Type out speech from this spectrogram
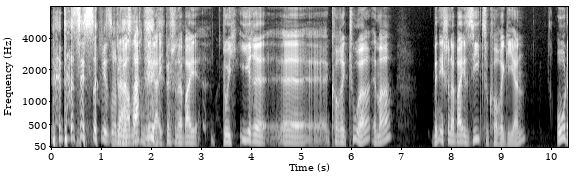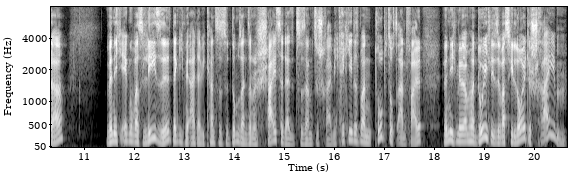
das ist sowieso du der wirst Hammer. lachen, Digga. Ich bin schon dabei, durch ihre äh, Korrektur immer, bin ich schon dabei, sie zu korrigieren. Oder wenn ich irgendwas lese, denke ich mir, Alter, wie kannst du so dumm sein, so eine Scheiße da zusammenzuschreiben? Ich kriege jedes Mal einen Tobsuchtsanfall, wenn ich mir mal durchlese, was die Leute schreiben.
